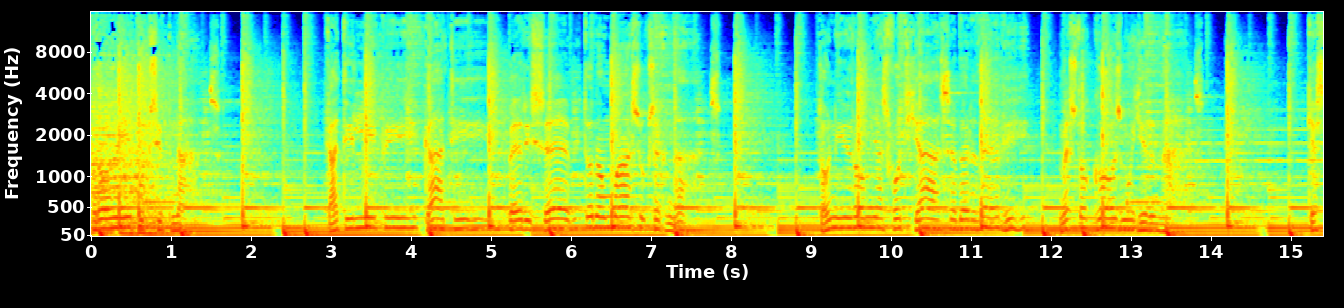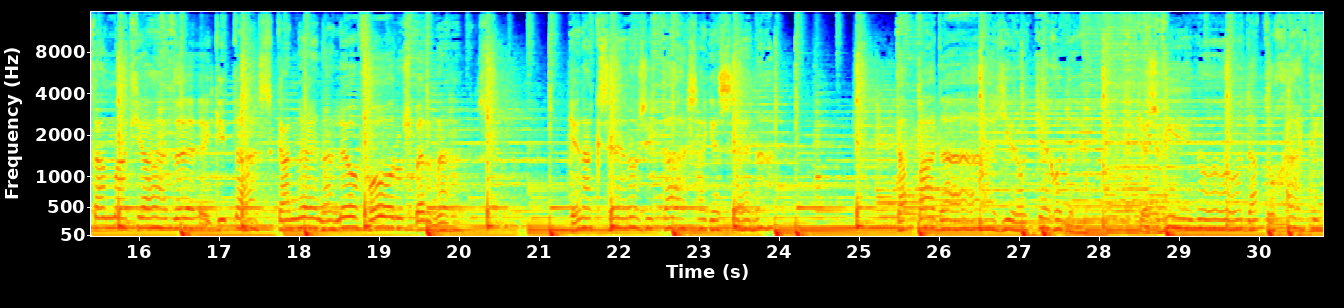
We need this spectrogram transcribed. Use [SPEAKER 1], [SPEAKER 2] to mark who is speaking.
[SPEAKER 1] πρωί που ξυπνάς Κάτι λείπει, κάτι περισσεύει Το όνομά σου ξεχνάς. Το όνειρο μιας φωτιάς σε μπερδεύει Μες στον κόσμο γυρνάς. Και στα μάτια δεν κοιτάς Κανένα λεωφόρους περνάς. Και ένα ξένο ζητάς σαν και σένα. Τα πάντα γύρω και καίγονται. Και σβήνονται από το χάρτη.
